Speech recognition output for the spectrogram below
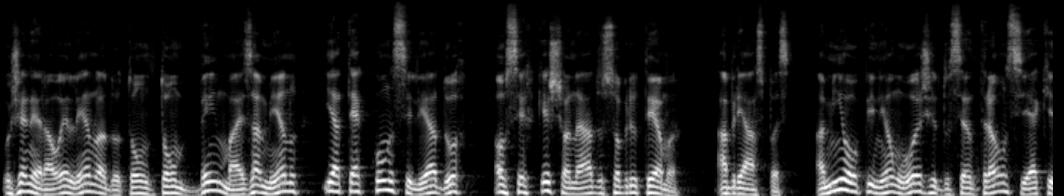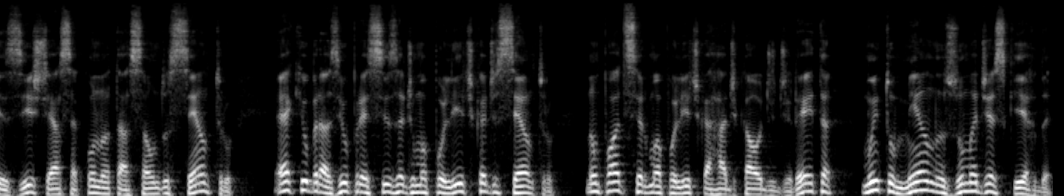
o general Heleno adotou um tom bem mais ameno e até conciliador ao ser questionado sobre o tema. Abre aspas. A minha opinião hoje do Centrão, se é que existe essa conotação do centro, é que o Brasil precisa de uma política de centro. Não pode ser uma política radical de direita, muito menos uma de esquerda.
